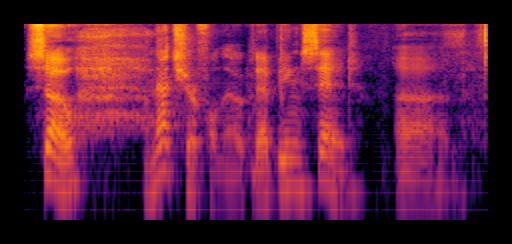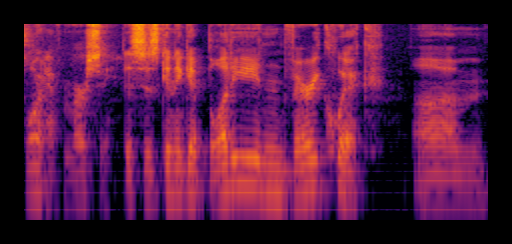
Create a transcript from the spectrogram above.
So, On that cheerful note, that being said, um, Lord have mercy. this is going to get bloody and very quick. Um,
